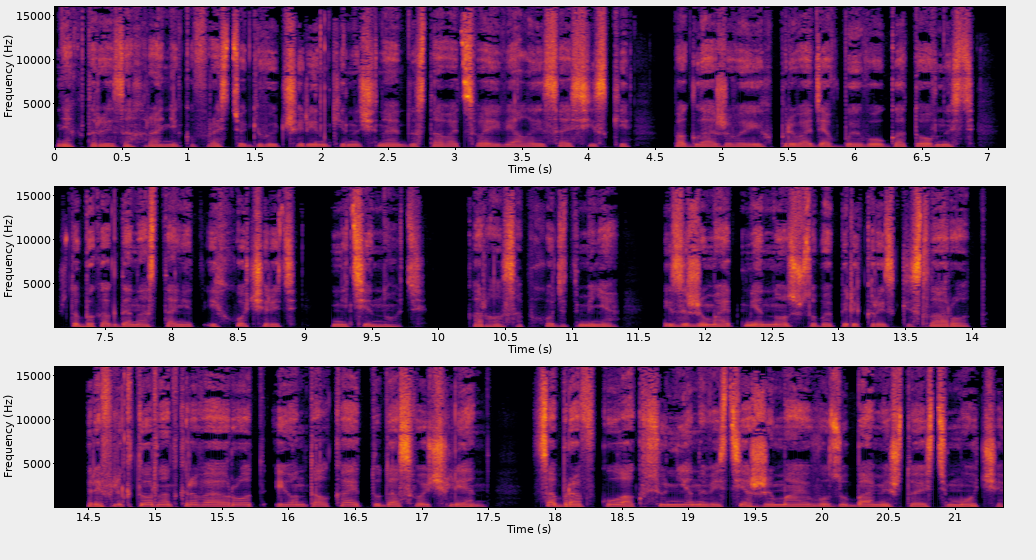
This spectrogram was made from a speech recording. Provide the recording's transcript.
Некоторые из охранников расстегивают ширинки и начинают доставать свои вялые сосиски, поглаживая их, приводя в боевую готовность, чтобы, когда настанет их очередь, не тянуть. Карлос обходит меня и зажимает мне нос, чтобы перекрыть кислород. Рефлекторно открываю рот, и он толкает туда свой член. Собрав в кулак всю ненависть, я сжимаю его зубами, что есть мочи.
